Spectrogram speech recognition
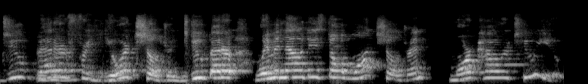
Do better Mhm. for your children. Do better. Women nowadays don't want children. More power to you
